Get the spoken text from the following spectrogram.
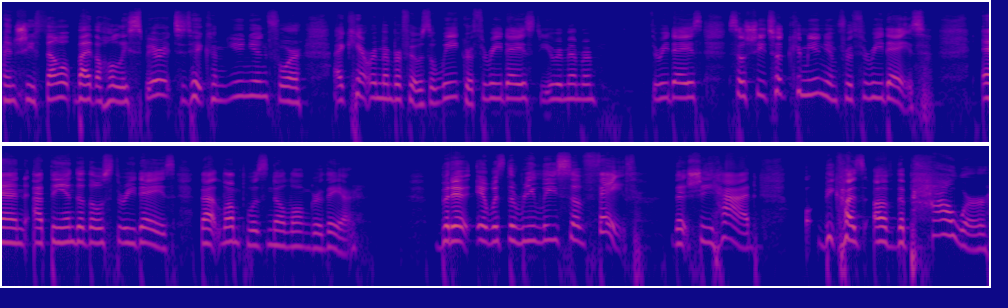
and she felt by the Holy Spirit to take communion for I can't remember if it was a week or 3 days. Do you remember? 3 days. So she took communion for 3 days. And at the end of those 3 days, that lump was no longer there. But it, it was the release of faith that she had because of the power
